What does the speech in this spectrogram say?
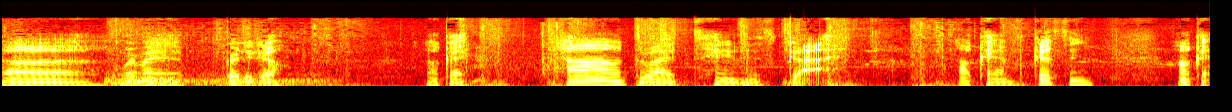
Uh, where am I? Where'd it go? Okay. How do I tame this guy? Okay, I'm guessing. Okay.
